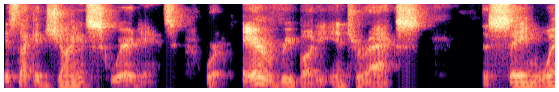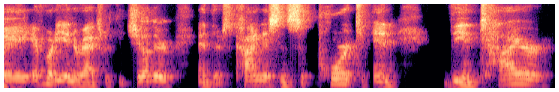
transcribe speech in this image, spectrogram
it's like a giant square dance where everybody interacts the same way. Everybody interacts with each other, and there's kindness and support. And the entire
